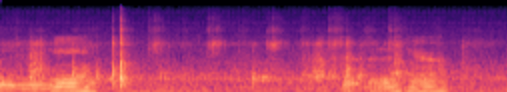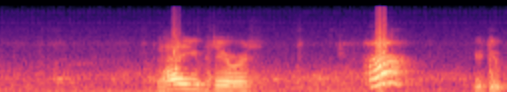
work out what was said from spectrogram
DVD. Set that in here. Say hi to you, viewers. Huh? YouTube.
